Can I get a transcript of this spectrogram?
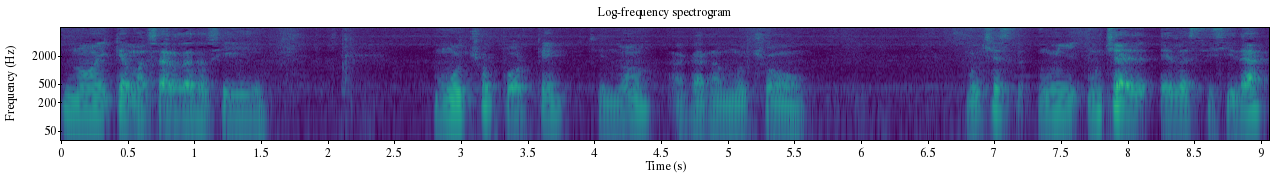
No hay que amasarlas así mucho porque si no agarra mucho mucha, mucha elasticidad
